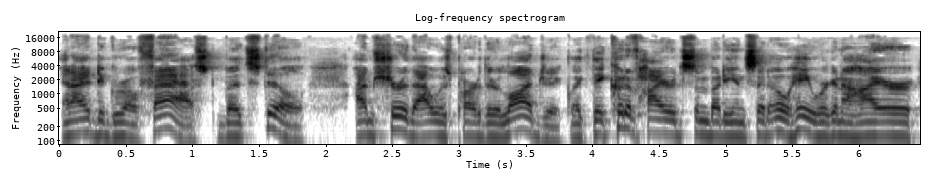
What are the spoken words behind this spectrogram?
And I had to grow fast, but still, I'm sure that was part of their logic. Like they could have hired somebody and said, "Oh, hey, we're going to hire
